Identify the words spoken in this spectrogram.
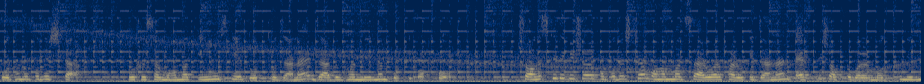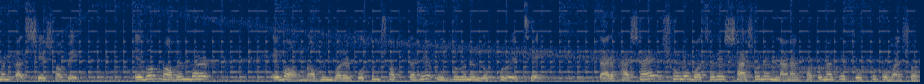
প্রধান উপদেষ্টা প্রফেসর মোহাম্মদ ইউনুসকে তথ্য জানায় জাদুঘর নির্মাণ কর্তৃপক্ষ। সংস্কৃতি বিষয়ক উপদেষ্টা মোহাম্মদ সারোয়ার ফারুকি জানান, একত্রিশ অক্টোবরের মধ্যে নির্মাণ কাজ শেষ হবে এবং নভেম্বর এবং নভেম্বরের প্রথম সপ্তাহে উদ্বোধনের লক্ষ্য রয়েছে। তার ভাষায়, ষোলো বছরের শাসনের নানা ঘটনাকে তথ্য প্রমাণ সহ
